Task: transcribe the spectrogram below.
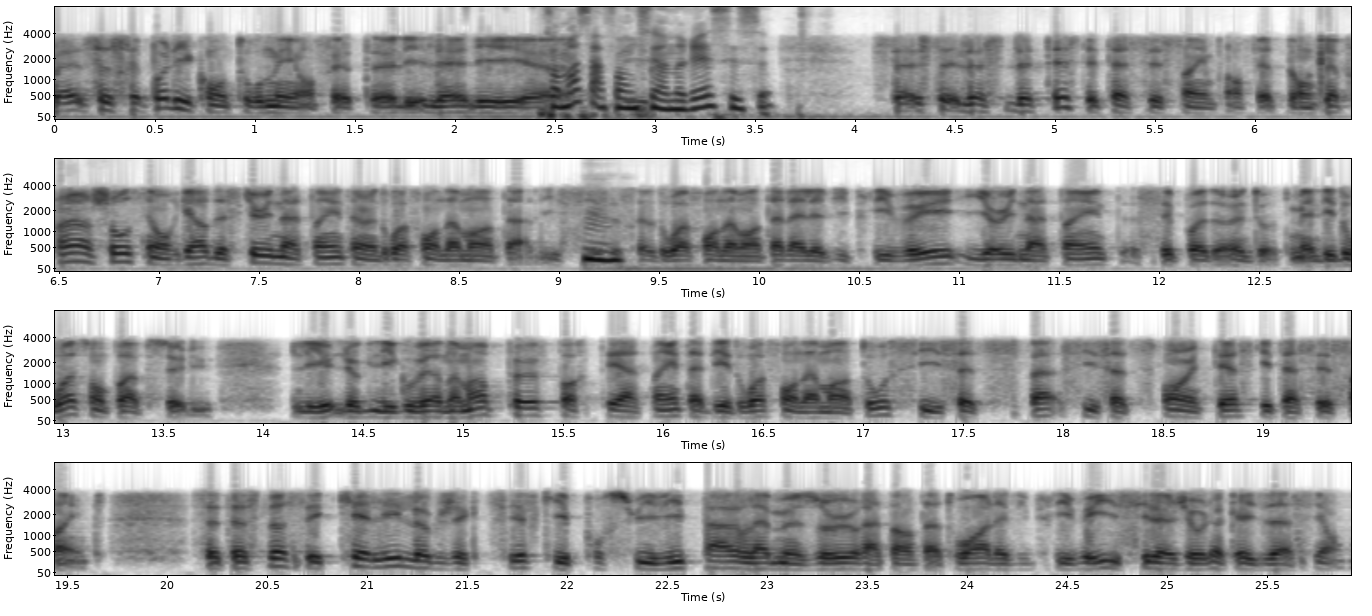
Ben, ce ne serait pas les contourner, en fait. Les, euh, Comment ça fonctionnerait, c'est ça? Le, test est assez simple, en fait. Donc, la première chose, si on regarde, est-ce qu'il y a une atteinte à un droit fondamental? Ici, hmm. ce serait le droit fondamental à la vie privée. Il y a une atteinte, c'est pas un doute. Mais les droits sont pas absolus. Les, les gouvernements peuvent porter atteinte à des droits fondamentaux s'ils satisfont, un test qui est assez simple. Ce test-là, c'est quel est l'objectif qui est poursuivi par la mesure attentatoire à la vie privée, ici la géolocalisation?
